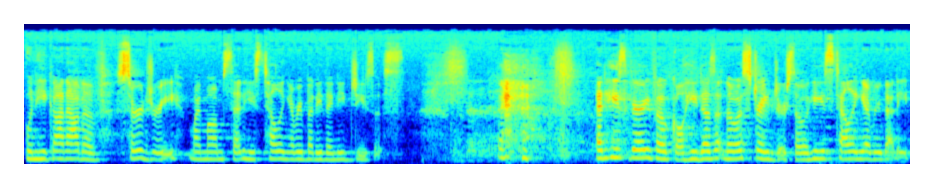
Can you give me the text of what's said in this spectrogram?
when he got out of surgery, my mom said he's telling everybody they need Jesus. and he's very vocal. He doesn't know a stranger, so he's telling everybody.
